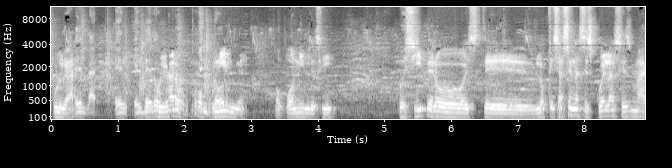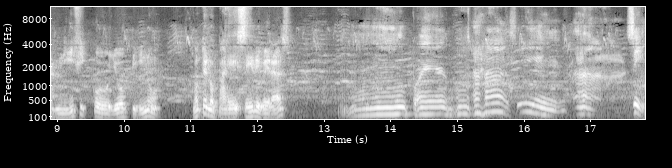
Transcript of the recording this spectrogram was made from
pulgar. El, el, dedo pulgar oponible, oponible, sí. Pues sí, pero este, lo que se hace en las escuelas es magnífico, yo opino. ¿No te lo parece, de veras? Mm, pues, mm, ajá, sí, ah, sí.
